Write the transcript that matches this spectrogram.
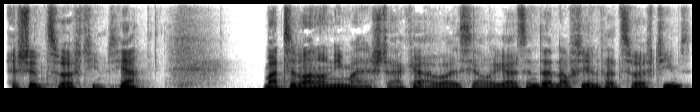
Es stimmt, zwölf Teams, ja. Mathe war noch nie meine Stärke, aber ist ja auch egal. Es sind dann auf jeden Fall zwölf Teams.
